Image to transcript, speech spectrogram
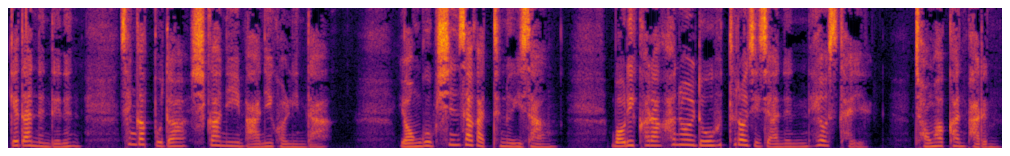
깨닫는 데는 생각보다 시간이 많이 걸린다. 영국 신사 같은 의상, 머리카락 한 올도 흐트러지지 않은 헤어스타일, 정확한 발음,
